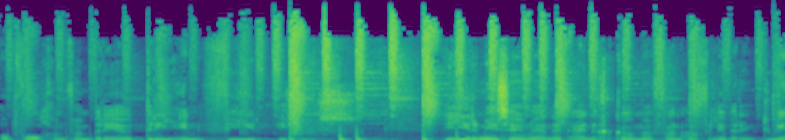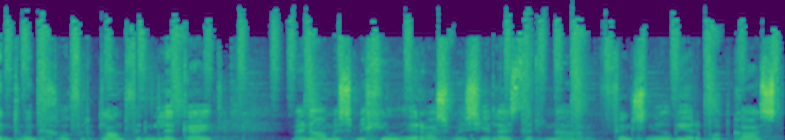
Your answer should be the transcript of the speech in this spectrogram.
opvolging van Breo 3 en 4 issues. Hiermee zijn we aan het einde gekomen van aflevering 22 over klantvriendelijkheid. Mijn naam is Michiel Erasmus. Je luistert naar Functioneel Beheer Podcast.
